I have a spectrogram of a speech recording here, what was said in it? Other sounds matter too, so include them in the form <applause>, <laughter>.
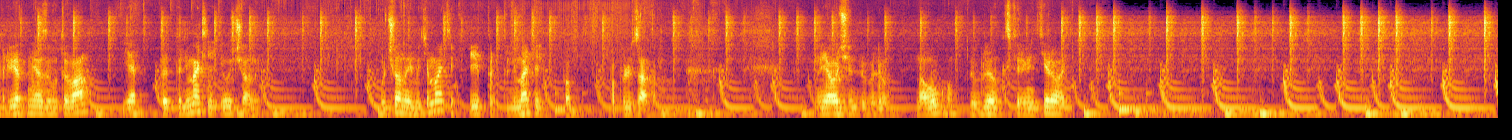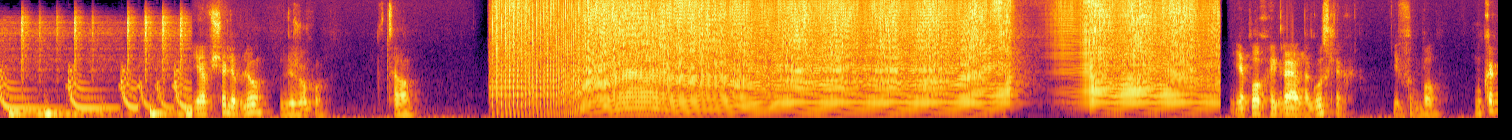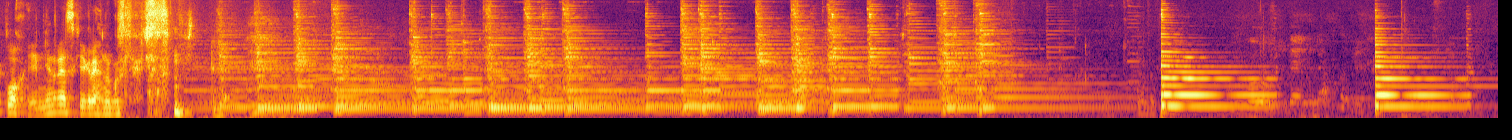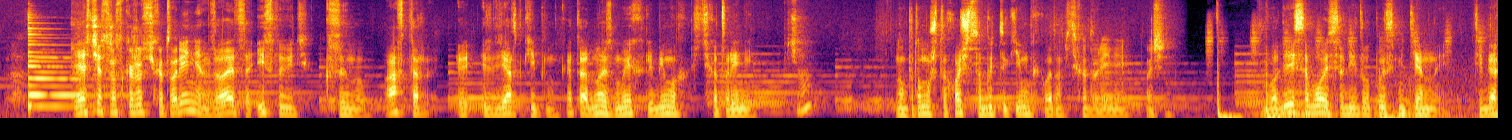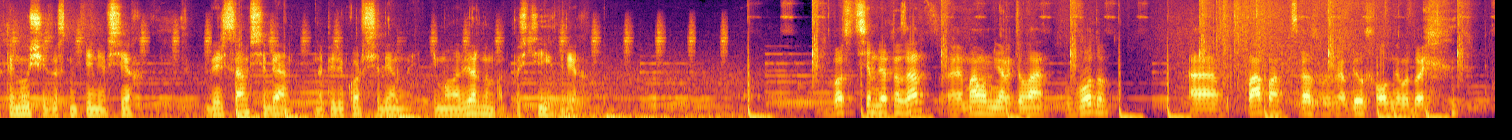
Привет, меня зовут Иван. Я предприниматель и ученый. Ученый и математик и предприниматель популяризатор. <laughs> Я очень люблю науку, люблю экспериментировать. Я вообще люблю движуху в целом. Я плохо играю на гуслях и футбол. Ну как плохо? Мне нравится, как я играю на гуслях. <laughs> Я сейчас расскажу стихотворение, называется «Исповедь к сыну». Автор Эдьярд Киплинг. Это одно из моих любимых стихотворений. Почему? Ну, потому что хочется быть таким, как в этом стихотворении. Очень. Владей собой среди толпы сметенной, тебя клянущий за смятение всех. Верь сам в себя наперекор вселенной, и маловерным отпусти их грех. 27 лет назад э, мама меня родила в воду, а папа сразу же облил холодной водой.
